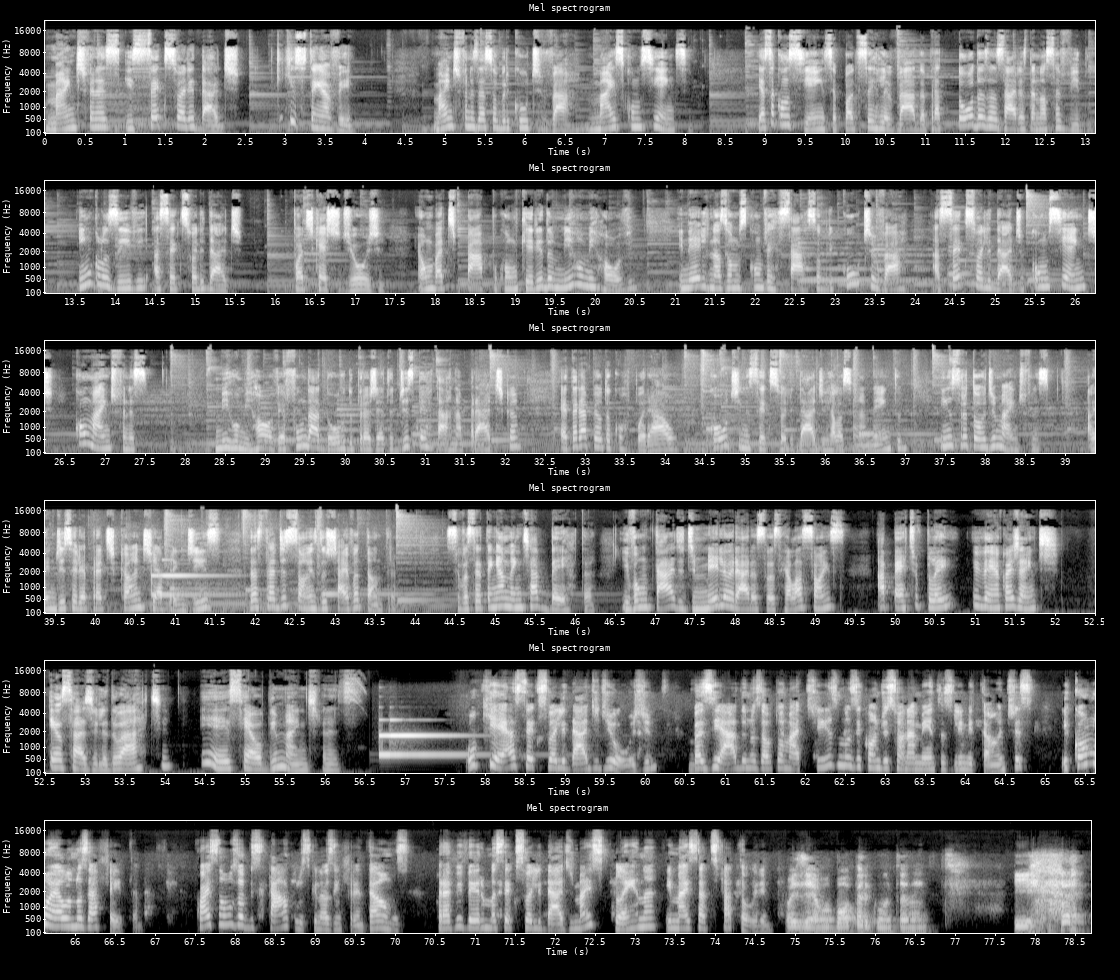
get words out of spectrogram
Mindfulness e sexualidade. O que, que isso tem a ver? Mindfulness é sobre cultivar mais consciência. E essa consciência pode ser levada para todas as áreas da nossa vida, inclusive a sexualidade. O podcast de hoje é um bate-papo com o querido Miho Mihov e nele nós vamos conversar sobre cultivar a sexualidade consciente com mindfulness. Miho Mihov é fundador do projeto Despertar na Prática, é terapeuta corporal, coaching em sexualidade e relacionamento e instrutor de mindfulness. Além disso, ele é praticante e aprendiz das tradições do Shaiva Tantra. Se você tem a mente aberta e vontade de melhorar as suas relações, aperte o play e venha com a gente. Eu sou a Júlia Duarte e esse é o Be Mindfulness. O que é a sexualidade de hoje, baseado nos automatismos e condicionamentos limitantes e como ela nos afeta? Quais são os obstáculos que nós enfrentamos para viver uma sexualidade mais plena e mais satisfatória? Pois é, uma boa pergunta, né? E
